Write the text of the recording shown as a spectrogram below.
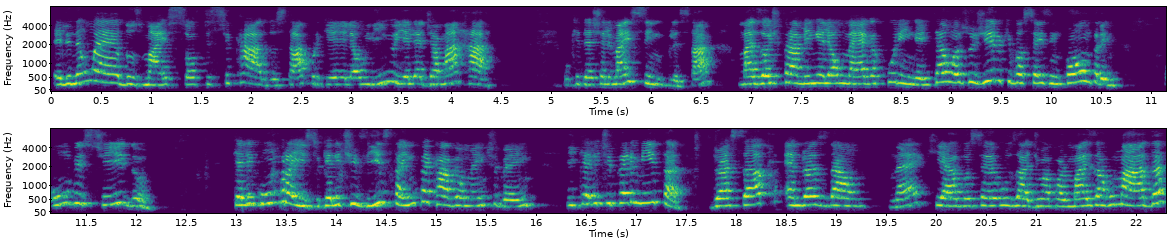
Ele não é dos mais sofisticados, tá? Porque ele é um linho e ele é de amarrar. O que deixa ele mais simples, tá? Mas hoje, para mim, ele é um mega coringa. Então, eu sugiro que vocês encontrem um vestido que ele cumpra isso, que ele te vista impecavelmente bem e que ele te permita dress up and dress down, né? Que é você usar de uma forma mais arrumada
